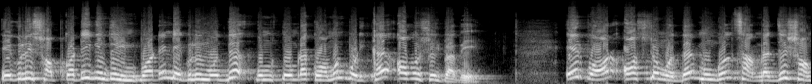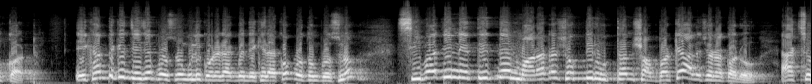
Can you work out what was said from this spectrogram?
এগুলি সবকটি কিন্তু ইম্পর্টেন্ট এগুলির মধ্যে তোম- তোমরা কমন পরীক্ষায় অবশ্যই পাবে। এরপর অষ্টম অধ্যায়, মুঘল সাম্রাজ্যের সংকট। এখান থেকে যে যে প্রশ্নগুলি করে রাখবে, দেখে রাখো। প্রথম প্রশ্ন, শিবাজির নেতৃত্বে মারাঠা শক্তির উত্থান সম্পর্কে আলোচনা করো। একশো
